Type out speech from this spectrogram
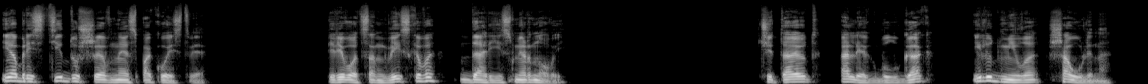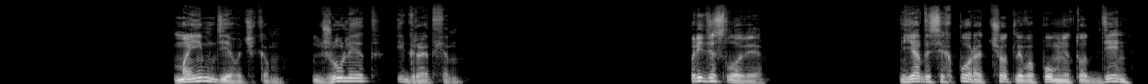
и обрести душевное спокойствие. Перевод с английского Дарьи Смирновой. Читают Олег Булгак и Людмила Шаулина. Моим девочкам Джулиет и Гретхен. Предисловие. Я до сих пор отчетливо помню тот день,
